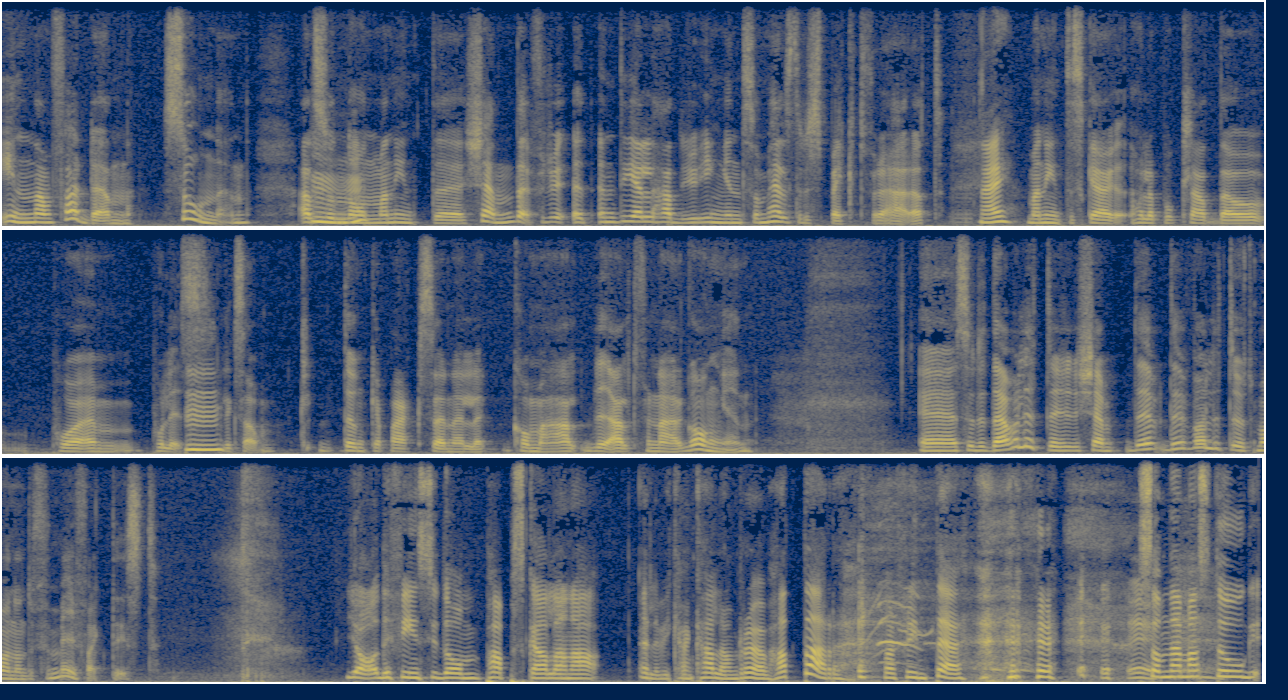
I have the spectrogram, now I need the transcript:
innanför den zonen. Alltså någon man inte kände. För en del hade ju ingen som helst respekt för det här att Nej. man inte ska hålla på och kladda och på en polis, Mm. liksom. Dunka på axeln eller komma all, bli allt för närgången. Eh, så det där var lite, kämp- det, det var lite utmanande för mig faktiskt. Ja, det finns ju de pappskallarna, eller vi kan kalla dem rövhattar, varför inte? Som när man stod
